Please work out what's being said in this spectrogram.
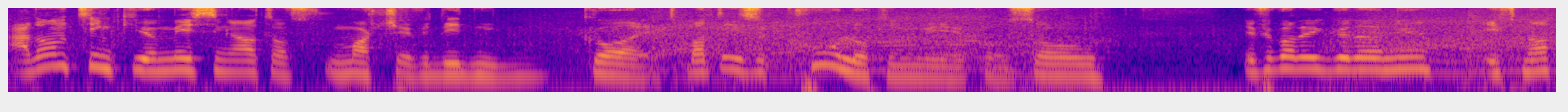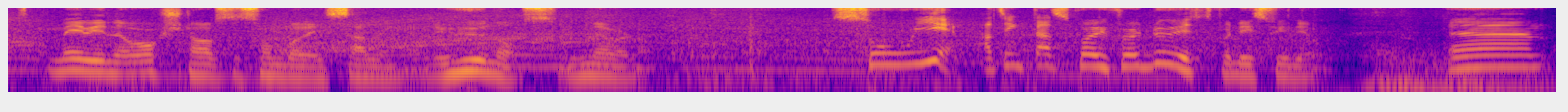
I don't think you're missing out of much if you didn't got it, but it's a cool looking vehicle, so if you got it good on you, if not, maybe in the auction house somebody is selling it, who knows, you never know. So yeah, I think that's going to do it for this video. Um,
